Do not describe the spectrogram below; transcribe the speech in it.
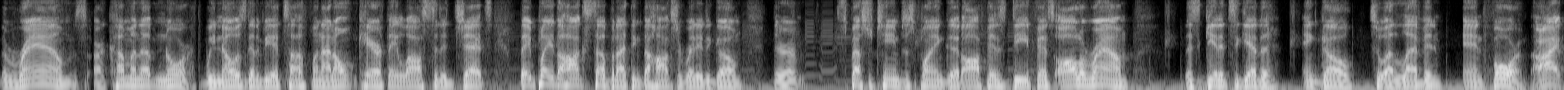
The Rams are coming up north. We know it's going to be a tough one. I don't care if they lost to the Jets. They played the Hawks tough, but I think the Hawks are ready to go. Their special teams is playing good, offense, defense, all around. Let's get it together and go to 11 and 4. All right,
